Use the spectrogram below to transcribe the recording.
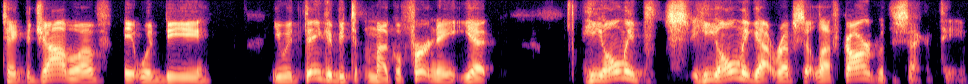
take the job of, it would be, you would think it'd be Michael Furtney, yet he only he only got reps at left guard with the second team.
